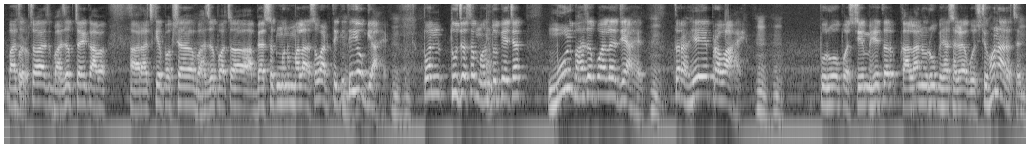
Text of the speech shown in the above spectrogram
भाजपचा भाजपचा एक राजकीय पक्ष भाजपाचा अभ्यासक म्हणून मला असं वाटतं की ते योग्य आहे. पण तू जसं म्हणतो की याच्यात मूळ भाजपवाले जे आहेत तर हे प्रवाह आहे. पूर्व पश्चिम हे तर कालानुरूप ह्या सगळ्या गोष्टी होणारच आहेत.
